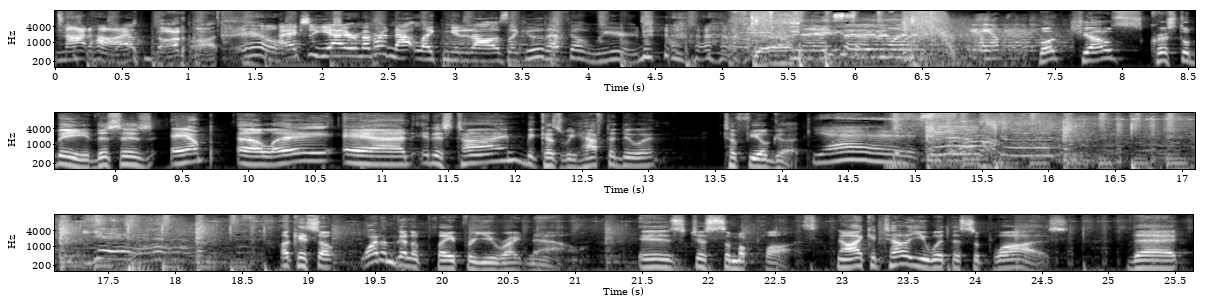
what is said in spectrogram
Not hot. Not hot. Ew. I Actually, yeah, I remember not liking it at all. I was like, oh, that felt weird. yeah. Book Chels, Crystal B. This is AMP LA, and it is time because we have to do it to feel good. yes. Okay, so what I'm going to play for you right now is just some applause. Now, I can tell you with this applause that,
